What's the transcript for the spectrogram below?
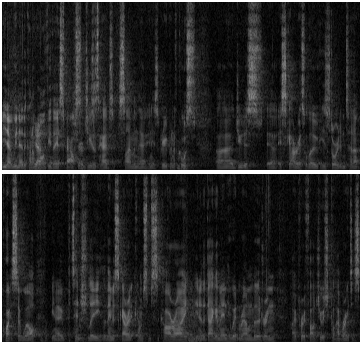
you know, we know the kind of Yeah. worldview they espouse, Sure. and Jesus had Simon there in his group, and of course. Uh, Judas uh, Iscariot, although his story didn't turn out quite so well, you know, potentially the name Iscariot comes from Sicarii, you know, the dagger men who went around murdering high-profile Jewish collaborators.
